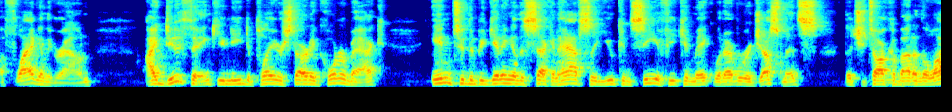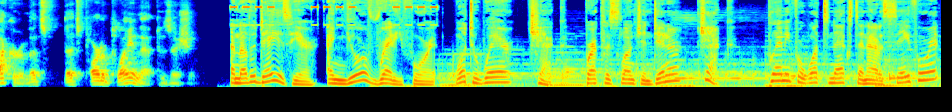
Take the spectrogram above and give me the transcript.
a flag in the ground, I do think you need to play your starting quarterback into the beginning of the second half so you can see if he can make whatever adjustments that you talk about in the locker room. That's that's part of playing that position. Another day is here and you're ready for it. What to wear? Check. Breakfast, lunch and dinner? Check. Planning for what's next and how to save for it?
